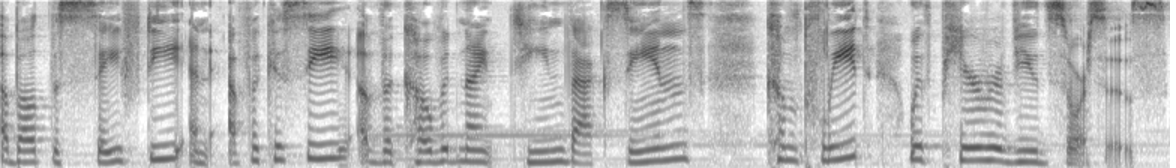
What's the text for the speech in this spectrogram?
about the safety and efficacy of the COVID 19 vaccines, complete with peer reviewed sources.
